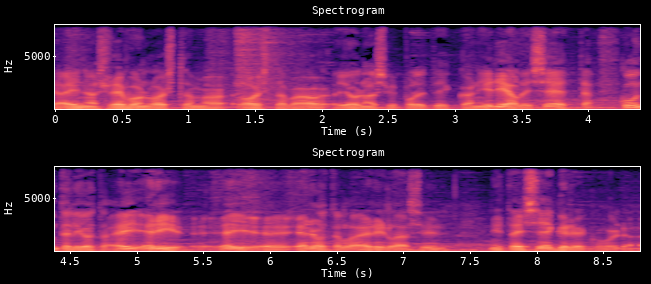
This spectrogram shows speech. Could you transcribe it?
ja Einas Revon loistavaa, loistavaa journalismipolitiikkaa, niin idea oli se, että kuuntelijoita ei, eri, ei erotella erilaisiin, niitä ei segregoida,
